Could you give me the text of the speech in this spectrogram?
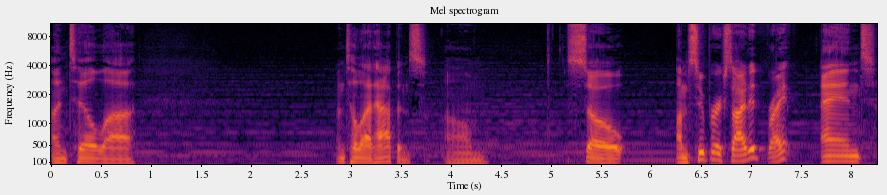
until, uh, until that happens. Um, so I'm super excited, right? And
